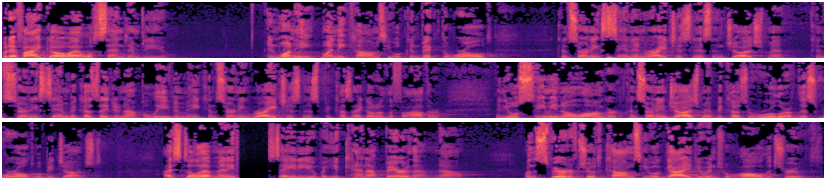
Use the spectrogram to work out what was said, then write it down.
But if I go, I will send him to you. And when he, when he comes, he will convict the world concerning sin and righteousness and judgment, concerning sin because they do not believe in me, concerning righteousness because I go to the Father and you will see me no longer. Concerning judgment, because the ruler of this world will be judged. I still have many things to say to you, but you cannot bear them now. When the Spirit of truth comes, he will guide you into all the truth.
